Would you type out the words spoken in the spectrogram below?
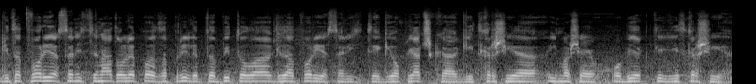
ги затворија станиците надоле по за прилеп до Битола, ги затворија станиците, ги оплячка, ги искршија, имаше објекти, ги искршија.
